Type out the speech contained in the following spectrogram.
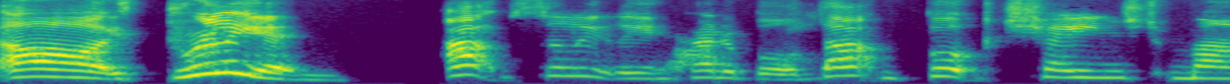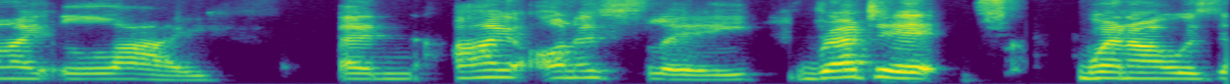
oh it's brilliant. Absolutely incredible. That book changed my life and i honestly read it when i was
